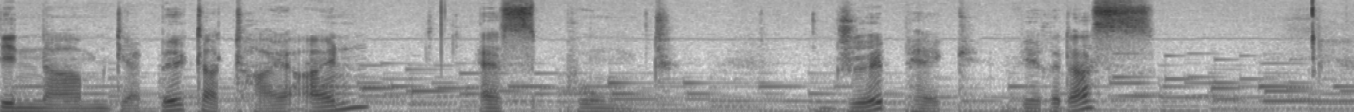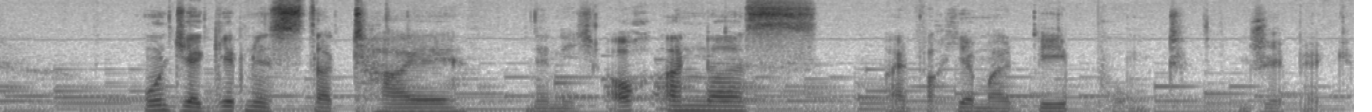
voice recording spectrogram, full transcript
den Namen der Bilddatei ein. s.jpeg wäre das. Und die Ergebnisdatei nenne ich auch anders. Einfach hier mal b.jpeg.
